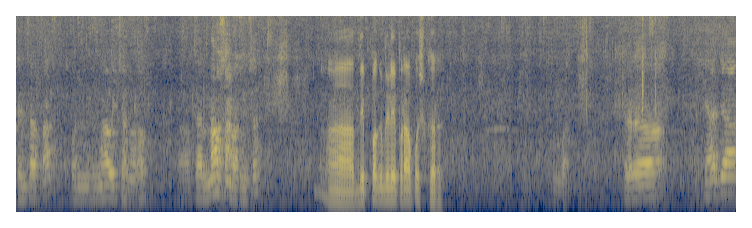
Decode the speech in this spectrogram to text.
त्यांचं आता आपण नाव विचारणार आहोत. तर नाव सांगा तुमचं. अ, दीपक दिलीपराव पुष्कर. तर ह्या ज्या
